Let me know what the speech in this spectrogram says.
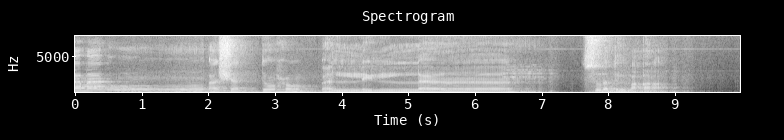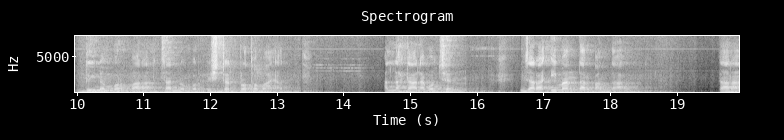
آمنوا أشد حبا لله সুরাতুল বাকারা দুই নম্বর পাড়ার চার নম্বর পৃষ্ঠার প্রথম আয়াত আল্লাহ তাআলা বলছেন যারা ইমানদার বান্দা তারা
